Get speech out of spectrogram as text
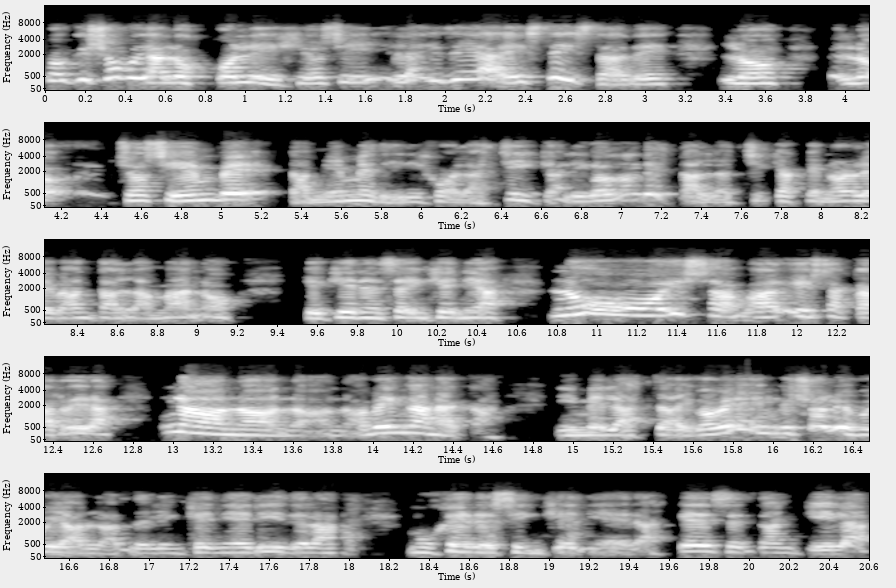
porque yo voy a los colegios y la idea es esa de los, yo siempre también me dirijo a las chicas, digo, ¿dónde están las chicas que no levantan la mano que quieren ser ingenieras? No, esa, esa carrera, no, no, no, no, vengan acá y me las traigo. Ven, yo les voy a hablar de la ingeniería y de las mujeres ingenieras. Quédese tranquila,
